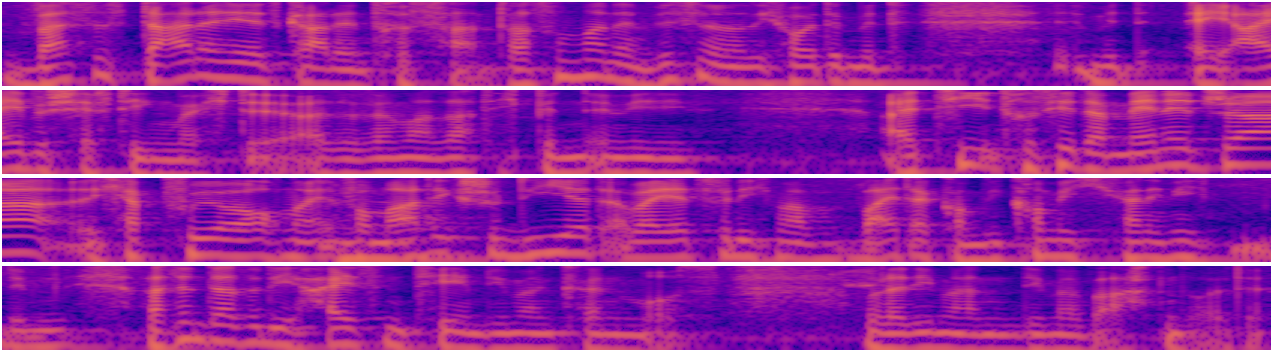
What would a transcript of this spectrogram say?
was ist da denn jetzt gerade interessant? Was muss man denn wissen, wenn man sich heute mit, mit AI beschäftigen möchte? Also wenn man sagt, ich bin irgendwie IT-interessierter Manager, ich habe früher auch mal Informatik mhm. studiert, aber jetzt will ich mal weiterkommen. Wie komme ich, kann ich mich, dem, was sind da so die heißen Themen, die man können muss oder die man, die man beachten sollte?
